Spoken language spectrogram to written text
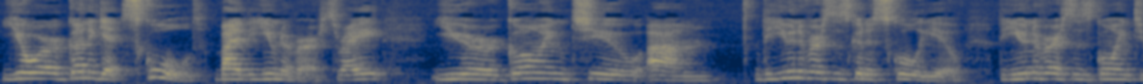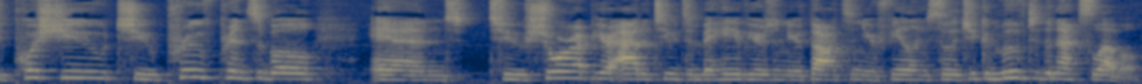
you're going to get schooled by the universe, right? You're going to, um, the universe is going to school you The universe is going to push you to prove principle and to shore up your attitudes and behaviors and your thoughts and your feelings so that you can move to the next level.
